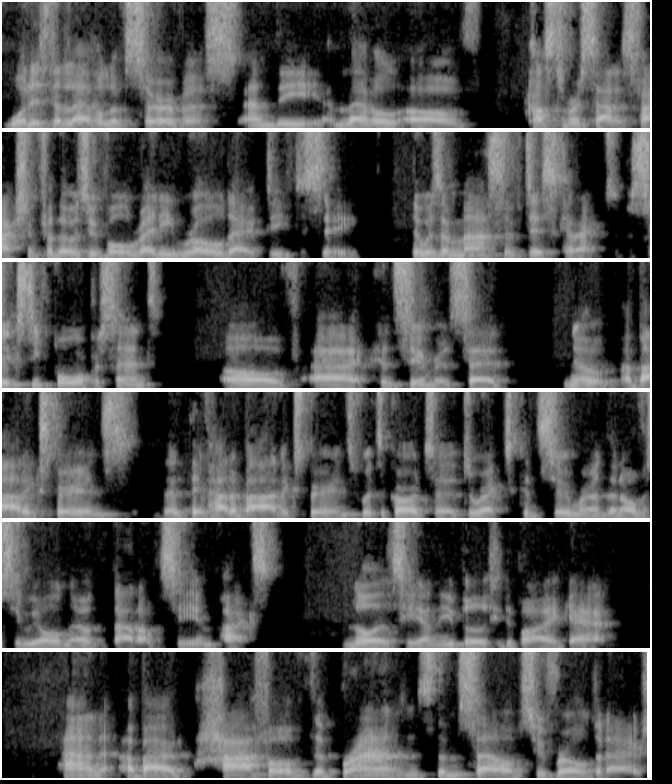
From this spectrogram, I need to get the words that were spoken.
what is the level of service and the level of customer satisfaction for those who've already rolled out D2C? There was a massive disconnect. 64% of uh, consumers said, you know, a bad experience, that they've had a bad experience with regard to direct to consumer. And then obviously we all know that that obviously impacts loyalty and the ability to buy again. And about half of the brands themselves who've rolled it out,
